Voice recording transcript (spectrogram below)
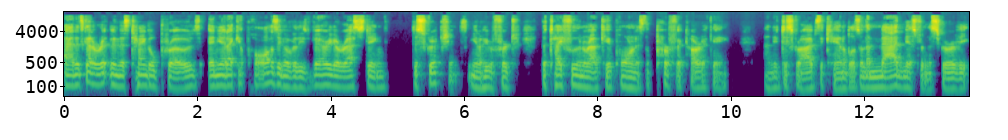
And it's kind of written in this tangled prose. And yet I kept pausing over these very arresting descriptions. You know, he referred to the typhoon around Cape Horn as the perfect hurricane. And he describes the cannibalism, the madness from the scurvy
